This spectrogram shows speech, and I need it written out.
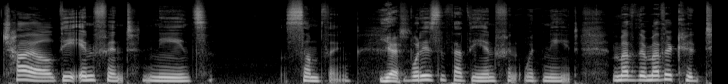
child, the infant needs something. Yes. What is it that the infant would need? Mother, the mother could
